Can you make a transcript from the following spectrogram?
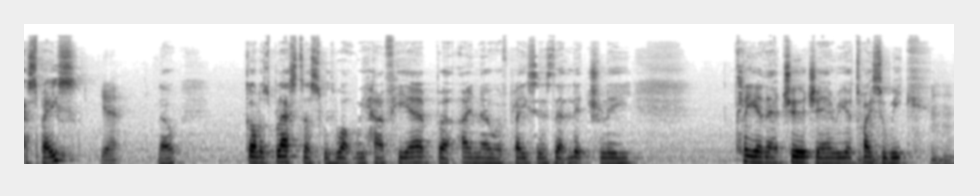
a space. Yeah, No, God has blessed us with what we have here, but I know of places that literally clear their church area twice a week Mhm.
